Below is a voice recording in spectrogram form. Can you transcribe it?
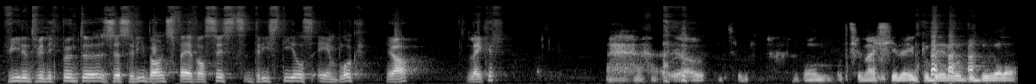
24 punten, 6 rebounds, 5 assists, 3 steals, 1 blok. Ja, lekker. ja, gewoon op het gemak Ik probeer wat te doen wat,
